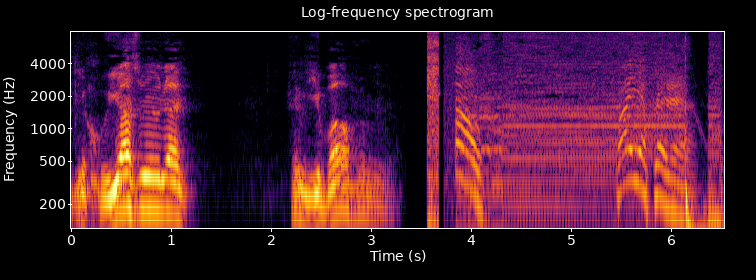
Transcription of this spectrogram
Нихуя себе, блядь. Ты въебал, что ли? Поехали!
